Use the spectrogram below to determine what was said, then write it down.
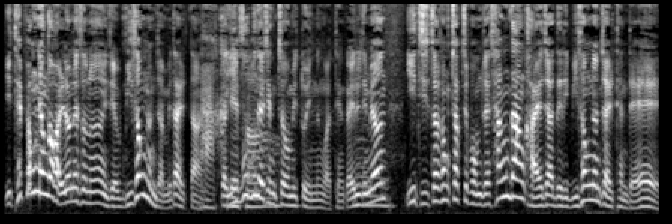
이 태평양과 관련해서는 이제 미성년자입니다 일단 아, 그러니까 이 부분의 쟁점이 또 있는 것 같아요. 그러니까 예를 들면 음. 이 디지털 성착취 범죄 상당 가해자들이 미성년자일 텐데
